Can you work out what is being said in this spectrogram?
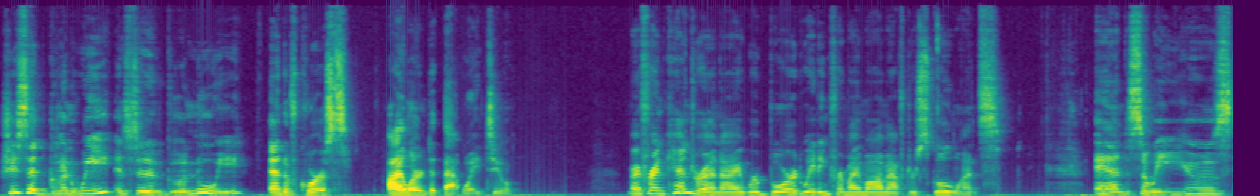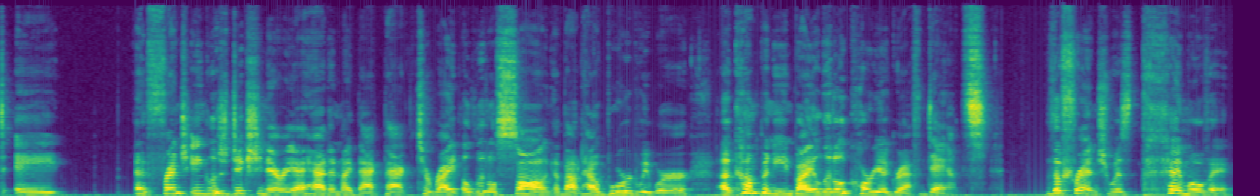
She said grenouille instead of grenouille, and of course, I learned it that way too. My friend Kendra and I were bored waiting for my mom after school once. And so we used a a French English dictionary I had in my backpack to write a little song about how bored we were, accompanied by a little choreographed dance. The French was très mauvais,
